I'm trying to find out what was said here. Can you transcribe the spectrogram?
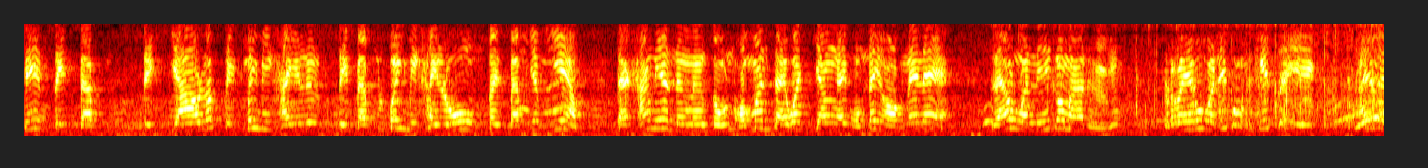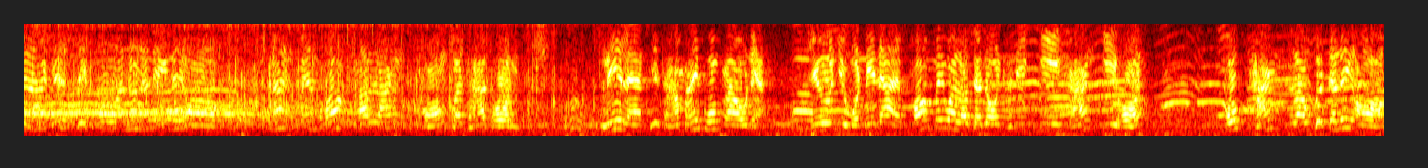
ที่ติดแบบ ติดยาวแล้วติดไม่มีใครรู้ติดแบบไม่มีใครรู้ติดแบบเงียบๆแต่ครั้งนี้หนึ่งหนึ่งศูนย์ผมมั่นใจว่ายังไงผมได้ออกแน่ๆ แล้ววันนี้ก็มาถึง เร็วกว่าที่ผมคิดซะอีกในเวลาแค่สิบกว่าวันเท่านั้นเองได้ออกนั่นเป็นเพราะพลังของประชาชนนี่แหละที่ทำให้พวกเราเนี่ย ยืนอยู่บนนี้ได้ เพราะไม่ว่าเราจะโดนคดีกี่ครั้งกี่หนทุกครั้งเราก็จะได้ออก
